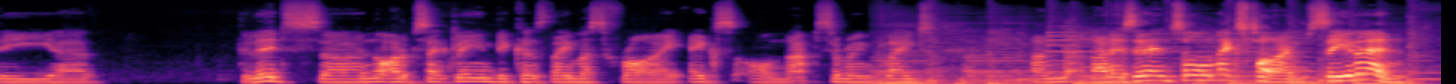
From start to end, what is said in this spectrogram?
the uh, the lids are not 100% clean because they must fry eggs on that simmering plate. And that is it until next time. See you then!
